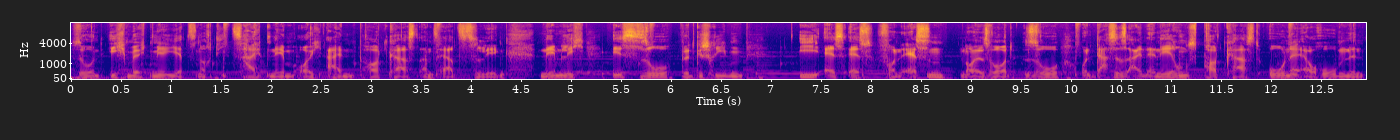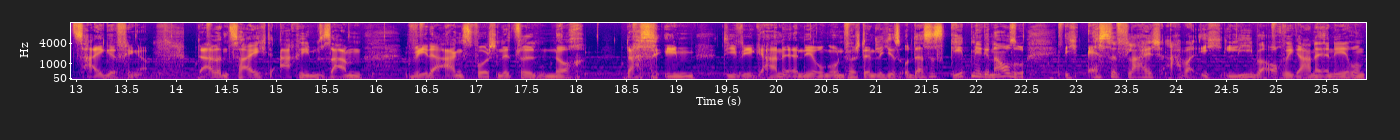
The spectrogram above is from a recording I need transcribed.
So, und ich möchte mir jetzt noch die Zeit nehmen, euch einen Podcast ans Herz zu legen. Nämlich ist so, wird geschrieben ISS von Essen, neues Wort, so. Und das ist ein Ernährungspodcast ohne erhobenen Zeigefinger. Darin zeigt Achim Sam weder Angst vor Schnitzel noch dass ihm die vegane Ernährung unverständlich ist. Und das ist, geht mir genauso. Ich esse Fleisch, aber ich liebe auch vegane Ernährung.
